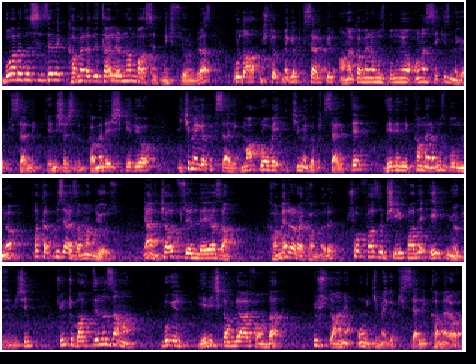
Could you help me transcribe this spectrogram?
Bu arada sizlere kamera detaylarından bahsetmek istiyorum biraz. Burada 64 megapiksellik bir ana kameramız bulunuyor. Ona 8 megapiksellik geniş açılı bir kamera eşlik ediyor. 2 megapiksellik makro ve 2 megapiksellik de derinlik kameramız bulunuyor. Fakat biz her zaman diyoruz. Yani kağıt üzerinde yazan kamera rakamları çok fazla bir şey ifade etmiyor bizim için. Çünkü baktığınız zaman bugün yeni çıkan bir iPhone'da 3 tane 12 megapiksellik kamera var.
